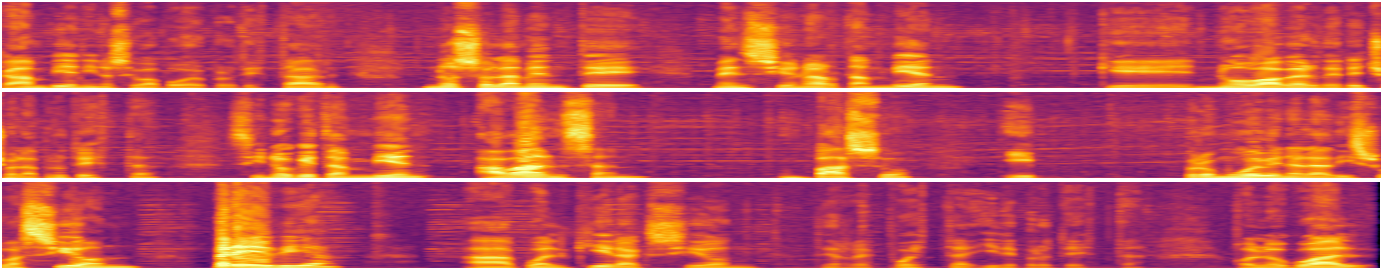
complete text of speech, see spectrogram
cambien y no se va a poder protestar, no solamente mencionar también que no va a haber derecho a la protesta, sino que también avanzan un paso y promueven a la disuasión previa a cualquier acción de respuesta y de protesta. Con lo cual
